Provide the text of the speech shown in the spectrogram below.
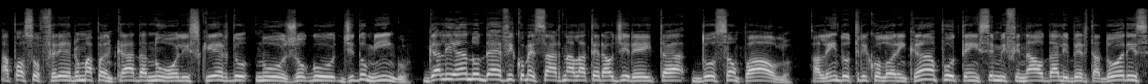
após sofrer uma pancada no olho esquerdo no jogo de domingo. Galeano deve começar na lateral direita do São Paulo. Além do tricolor em campo, tem semifinal da Libertadores.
